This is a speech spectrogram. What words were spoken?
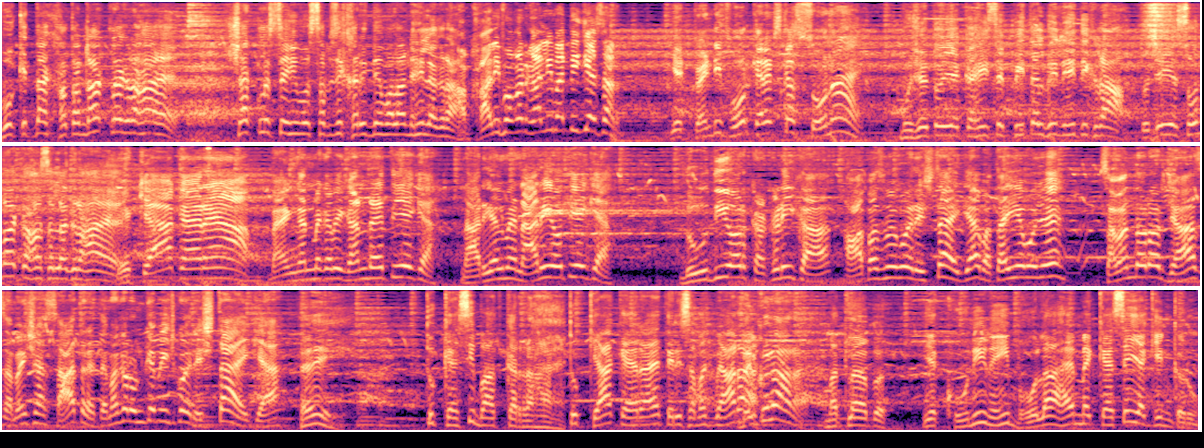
वो कितना खतरनाक लग रहा है शक्ल से ही वो सब्ज़ी खरीदने वाला नहीं लग रहा आप खाली फोकट गाली मत दीजिए सर ये 24 कैरेट्स का सोना है मुझे तो ये कहीं से पीतल भी नहीं दिख रहा तुझे ये सोना कहाँ से लग रहा है ये क्या कह रहे हैं आप बैंगन में कभी गन रहती है क्या नारियल में नारी होती है क्या दूधी और ककड़ी का आपस में कोई रिश्ता है क्या? बताइए मुझे। समंदर और जहाज़ हमेशा साथ रहते हैं मगर उनके बीच कोई रिश्ता है क्या? तू कैसी बात कर रहा है? तू क्या कह रहा है? तेरी समझ में आ रहा है? बिल्कुल आ रहा है। मतलब ये खूनी नहीं भोला है मैं कैसे यकीन करूँ?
